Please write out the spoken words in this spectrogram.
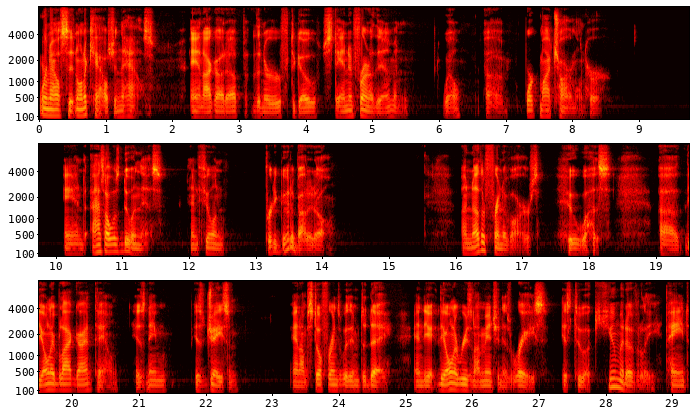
were now sitting on a couch in the house. And I got up the nerve to go stand in front of them and well, uh, work my charm on her. And as I was doing this and feeling pretty good about it all, another friend of ours who was uh, the only black guy in town, his name is Jason, and I'm still friends with him today. And the, the only reason I mention his race is to accumulatively paint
